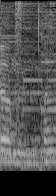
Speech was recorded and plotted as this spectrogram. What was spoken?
Mình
